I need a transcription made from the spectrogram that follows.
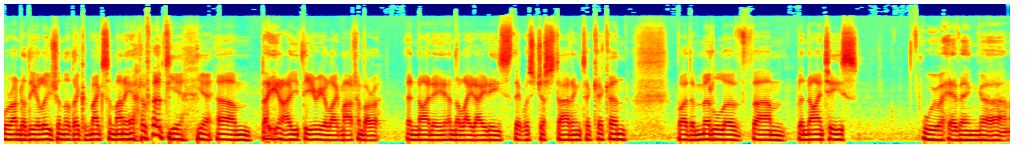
were under the illusion that they could make some money out of it. Yeah, yeah. Um, but you know, the area like Martinborough in 19, in the late 80s, that was just starting to kick in. By the middle of um, the 90s, we were having, uh,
